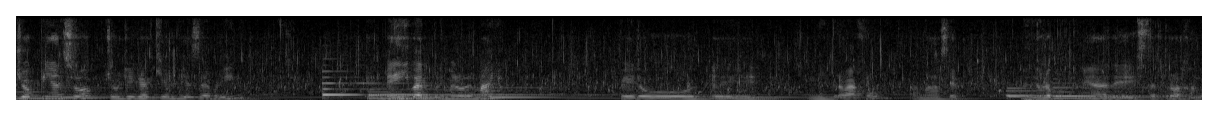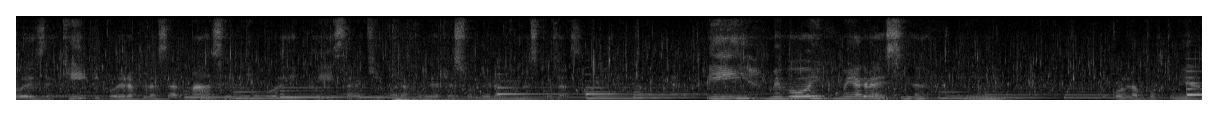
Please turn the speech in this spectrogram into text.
yo pienso, yo llegué aquí el 10 de abril, eh, me iba el primero de mayo, pero eh, mi trabajo, a hacer me dio la oportunidad de estar trabajando desde aquí y poder aplazar más el tiempo de, estar aquí para poder resolver algunas cosas. Y me voy muy agradecida eh, con la oportunidad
